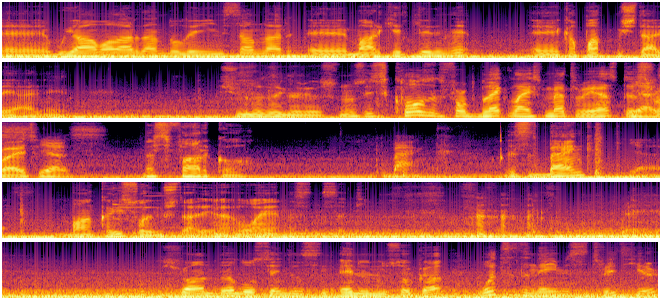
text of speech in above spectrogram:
E, bu yağmalardan dolayı insanlar e, marketlerini e, kapatmışlar yani. Şunu da görüyorsunuz. It's closed for Black Lives Matter, yes? That's yes, right. Yes. That's Farco. Bank. This is bank. Yes. Bankayı soymuşlar ya. O ay anasını satayım. Şu anda Los Angeles'ın en ünlü sokağı. What is the name of street here?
